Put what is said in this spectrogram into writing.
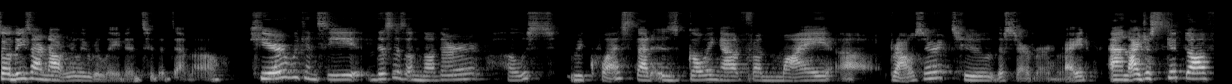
So these are not really related to the demo. Here we can see this is another host request that is going out from my uh, browser to the server, right? And I just skipped off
